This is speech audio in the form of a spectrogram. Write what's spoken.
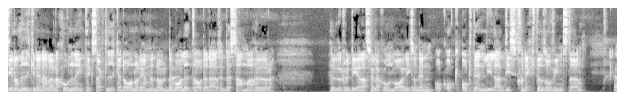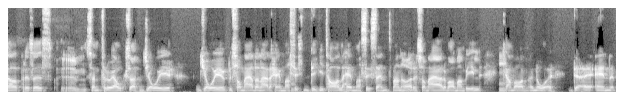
Dynamiken i den relationen är inte exakt likadan och det men de, det var lite av det där. Detsamma hur... Hur, hur deras relation var liksom den, och, och, och den lilla disconnecten som finns där. ja precis. Ehm, Sen tror jag också att Joy, Joy som är den här hemassist, digital hemassistent man har som är vad man vill kan vara det- en,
